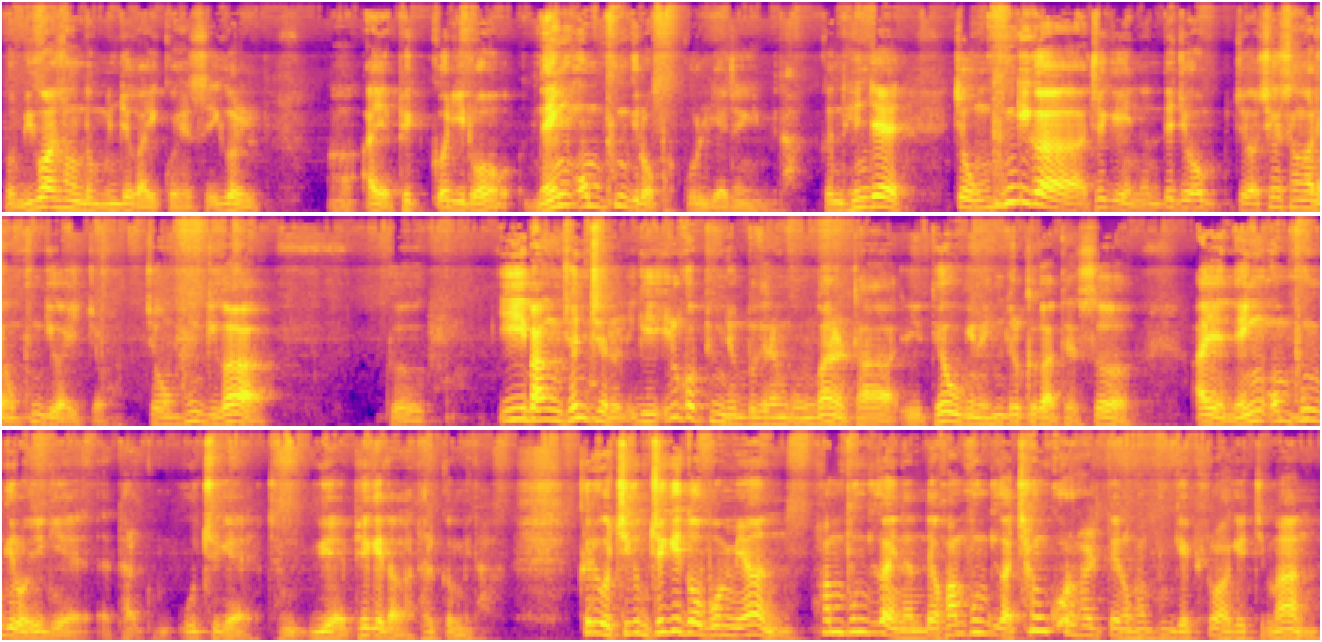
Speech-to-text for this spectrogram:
또 미관상도 문제가 있고 해서 이걸 어, 아예 벽걸이로 냉온풍기로 바꿀 예정입니다. 근데 현재 저 온풍기가 저기 있는데 저, 저 세상 안에 온풍기가 있죠. 저 온풍기가 그 이 방 전체를 이게 일곱 평 정도 되는 공간을 다이 데우기는 힘들 것 같아서 아예 냉온풍기로 여기에 달 우측에 참 위에 벽에다가 달 겁니다. 그리고 지금 저기도 보면 환풍기가 있는데 환풍기가 창고로 할 때는 환풍기가 필요하겠지만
